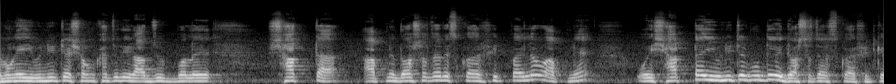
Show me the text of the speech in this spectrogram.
এবং এই ইউনিটের সংখ্যা যদি রাজুক বলে সাতটা, আপনি দশ হাজার স্কোয়ার ফিট পাইলেও আপনি ওই ষাটটা ইউনিটের মধ্যে ওই দশ হাজার স্কোয়ার ফিটকে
